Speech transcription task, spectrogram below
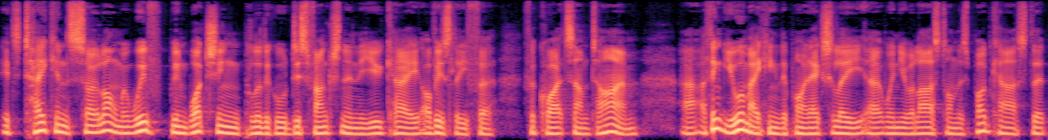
it's taken so long. I mean, we've been watching political dysfunction in the UK, obviously for, for quite some time. Uh, I think you were making the point actually uh, when you were last on this podcast that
